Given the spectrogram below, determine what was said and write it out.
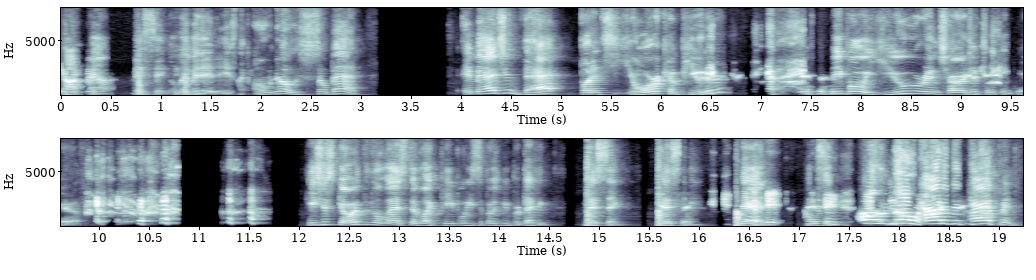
knocked down, missing, eliminated. He's like, oh no, this is so bad. Imagine that, but it's your computer. It's the people you were in charge of taking care of. He's just going through the list of like people he's supposed to be protecting. Missing, missing, dead, missing. Oh no, how did this happen?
